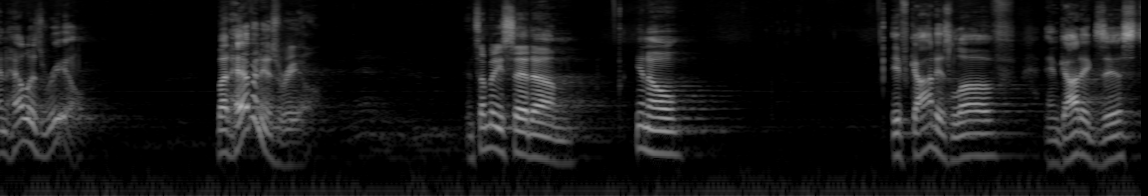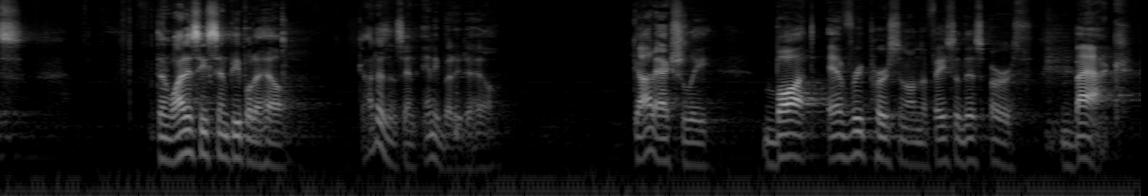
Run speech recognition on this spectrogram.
and hell is real. But heaven is real. And somebody said, um, you know, if God is love and God exists, then why does He send people to hell? God doesn't send anybody to hell. God actually bought every person on the face of this earth back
